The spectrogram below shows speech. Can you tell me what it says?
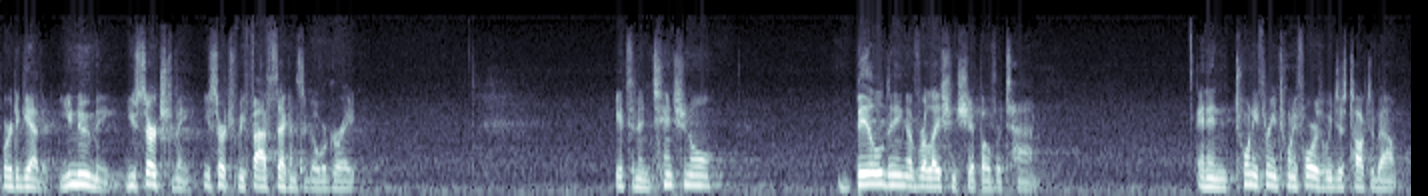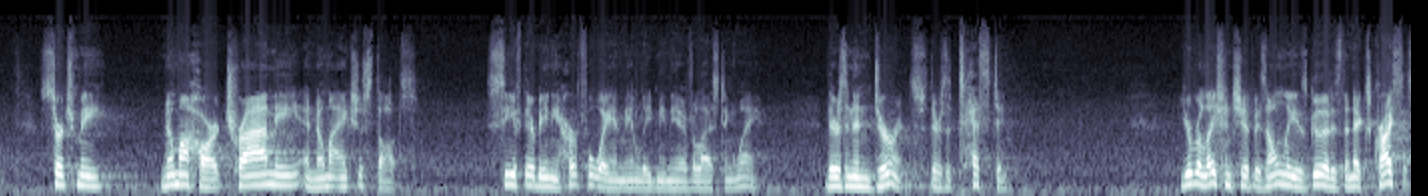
we're together. You knew me. You searched me. You searched me five seconds ago. We're great. It's an intentional building of relationship over time. And in 23 and 24, as we just talked about, search me, know my heart, try me, and know my anxious thoughts. See if there be any hurtful way in me and lead me in the everlasting way. There's an endurance, there's a testing. Your relationship is only as good as the next crisis.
